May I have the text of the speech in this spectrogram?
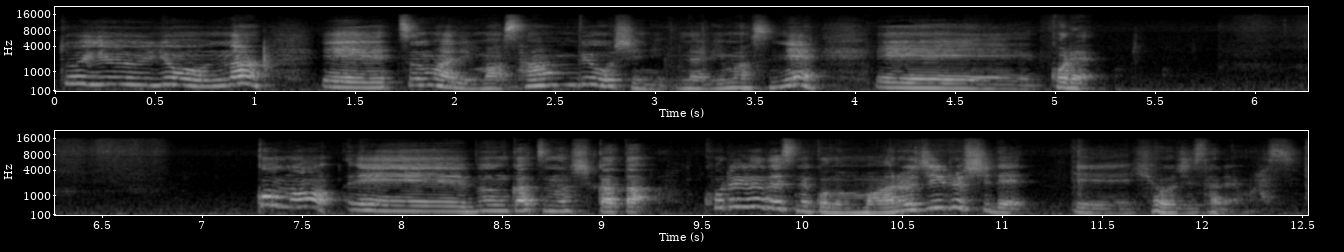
というような、えー、つまりまあ3拍子になりますね。えー、これ。この、えー、分割の仕方。これがですね、この丸印で、えー、表示されます。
